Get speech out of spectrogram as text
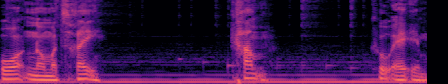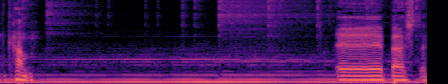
Ord nummer tre. Kam. K-A-M. Kam. Øh, børste.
